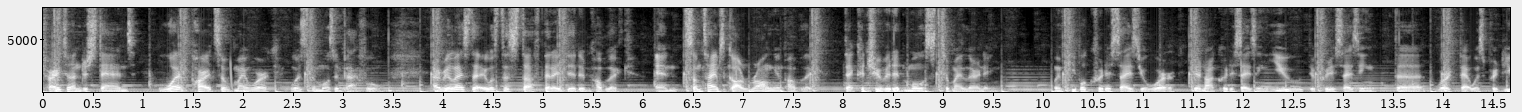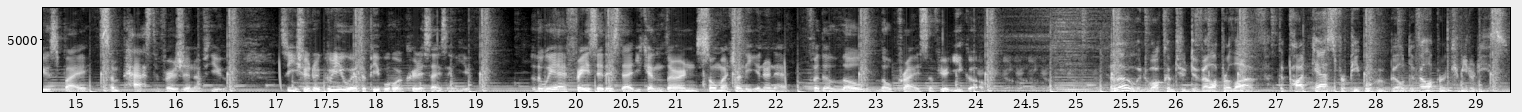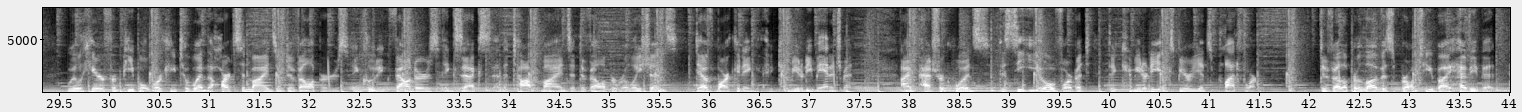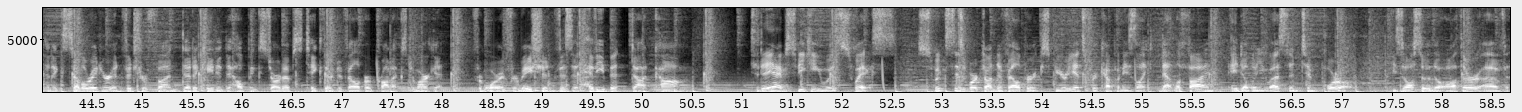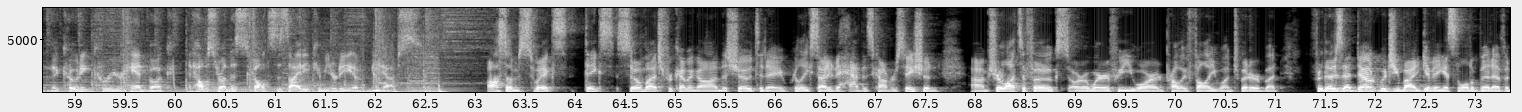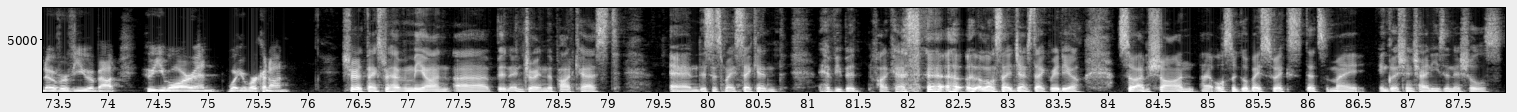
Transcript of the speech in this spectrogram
tried to understand what parts of my work was the most impactful. I realized that it was the stuff that I did in public and sometimes got wrong in public that contributed most to my learning. When people criticize your work, they're not criticizing you, they're criticizing the work that was produced by some past version of you. So you should agree with the people who are criticizing you. The way I phrase it is that you can learn so much on the internet for the low, low price of your ego. Hello, and welcome to Developer Love, the podcast for people who build developer communities. We'll hear from people working to win the hearts and minds of developers, including founders, execs, and the top minds in developer relations, dev marketing, and community management. I'm Patrick Woods, the CEO of Orbit, the community experience platform. Developer Love is brought to you by HeavyBit, an accelerator and venture fund dedicated to helping startups take their developer products to market. For more information, visit heavybit.com. Today I'm speaking with Swyx. Swyx has worked on developer experience for companies like Netlify, AWS, and Temporal. He's also the author of the Coding Career Handbook and helps run the Svelte Society community of meetups. Awesome, Swyx. Thanks so much for coming on the show today. Really excited to have this conversation. I'm sure lots of folks are aware of who you are and probably follow you on Twitter. But for those that don't, would you mind giving us a little bit of an overview about who you are and what you're working on? Sure. Thanks for having me on. Uh, been enjoying the podcast. And this is my second Heavybit podcast alongside Jamstack Radio. So I'm Shawn. I also go by Swyx. That's my English and Chinese initials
